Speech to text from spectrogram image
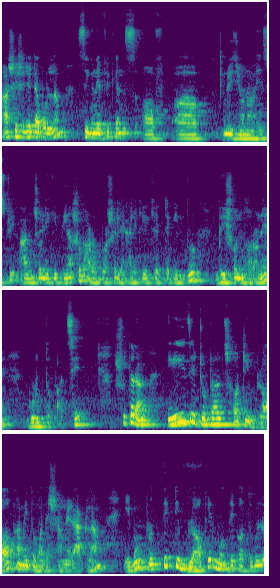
আর শেষে যেটা বললাম সিগনিফিকেন্স অফ রিজিওনাল হিস্ট্রি আঞ্চলিক ইতিহাসও ভারতবর্ষের লেখালেখির ক্ষেত্রে কিন্তু ভীষণ ধরনের গুরুত্ব পাচ্ছে। সুতরাং এই যে টোটাল ছটি ব্লক আমি তোমাদের সামনে রাখলাম এবং প্রত্যেকটি ব্লকের মধ্যে কতগুলো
